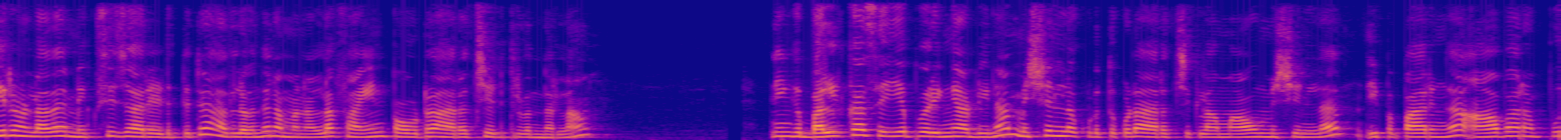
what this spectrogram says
ஈரம் இல்லாத மிக்சி ஜார் எடுத்துகிட்டு அதில் வந்து நம்ம நல்லா ஃபைன் பவுடரை அரைச்சி எடுத்துகிட்டு வந்துடலாம். நீங்கள் பல்காக செய்ய போகிறீங்க அப்படின்னா மிஷினில் கொடுத்து கூட அரைச்சிக்கலாம். மாவு மிஷினில் இப்போ பாருங்கள் ஆவாரம் பூ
